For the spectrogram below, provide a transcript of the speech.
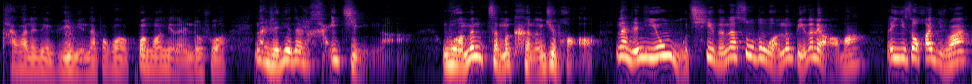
台湾的那个渔民呢，包括观光业的人都说，那人家那是海警啊。”我们怎么可能去跑？那人家有武器的，那速度我们能比得了吗？那一艘好几船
